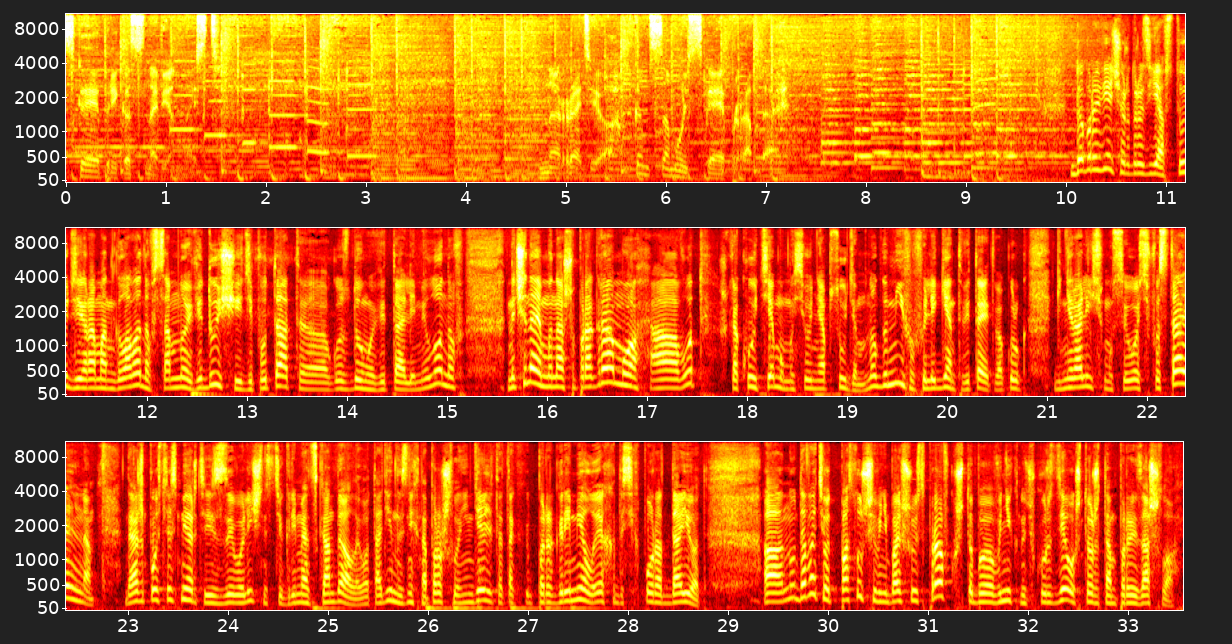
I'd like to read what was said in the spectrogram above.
Детская прикосновенность. На радио «Комсомольская правда». Добрый вечер, друзья. В студии Роман Голованов. Со мной ведущий депутат э, Госдумы Виталий Милонов. Начинаем мы нашу программу. А вот какую тему мы сегодня обсудим. Много мифов и легенд витает вокруг генералиссимуса Иосифа Сталина. Даже после смерти из-за его личности гремят скандалы. Вот один из них на прошлой неделе это так прогремел, и эхо до сих пор отдает. А, ну, давайте вот послушаем небольшую справку, чтобы вникнуть в курс дела, что же там произошло.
